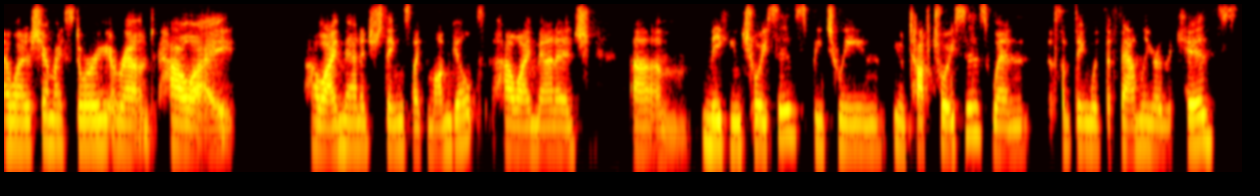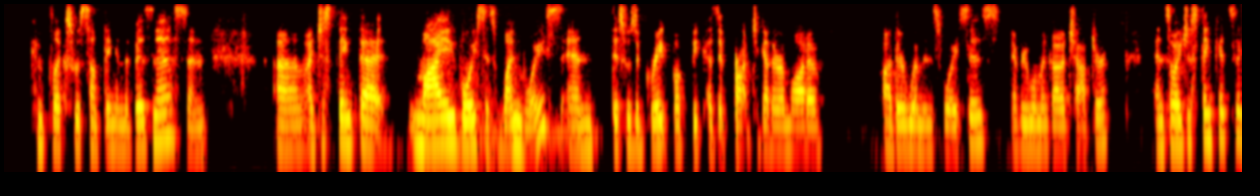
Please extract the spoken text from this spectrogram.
I wanted to share my story around how I how I manage things like mom guilt, how I manage um, making choices between you know tough choices when something with the family or the kids conflicts with something in the business. And um, i just think that my voice is one voice and this was a great book because it brought together a lot of other women's voices. Every woman got a chapter and so i just think it's a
